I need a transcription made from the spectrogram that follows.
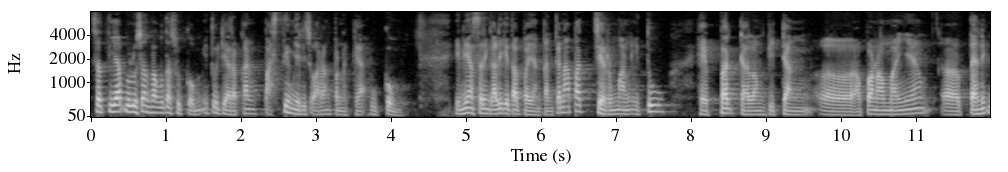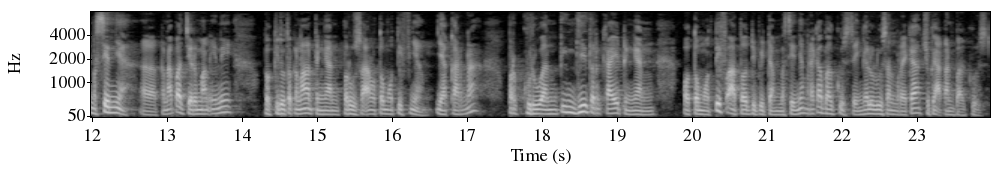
setiap lulusan fakultas hukum itu diharapkan pasti menjadi seorang penegak hukum. Ini yang sering kali kita bayangkan, kenapa Jerman itu hebat dalam bidang eh, apa namanya eh, teknik mesinnya. Eh, kenapa Jerman ini begitu terkenal dengan perusahaan otomotifnya? Ya karena perguruan tinggi terkait dengan otomotif atau di bidang mesinnya mereka bagus sehingga lulusan mereka juga akan bagus.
